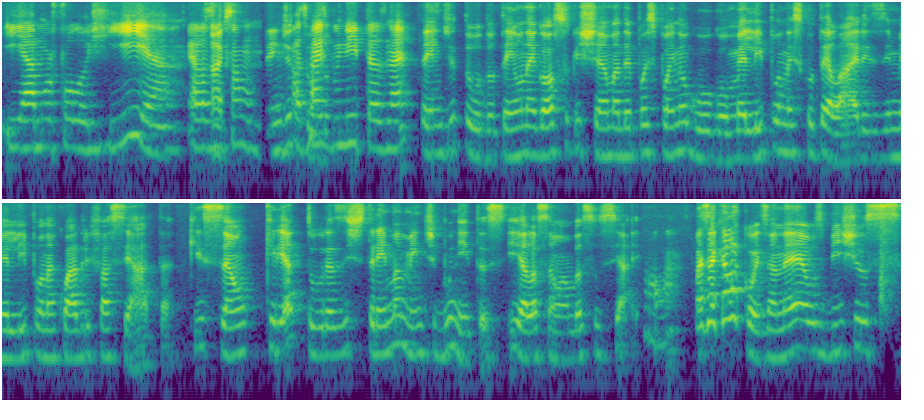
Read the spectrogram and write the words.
e a morfologia, elas não são as tudo. mais bonitas, né? Tem de tudo. Tem um negócio que chama, depois põe no Google, Melipona scutelaris e Melipona quadrifaciata, que são criaturas extremamente bonitas e elas são ambas sociais. Olá. Mas é aquela coisa, né? Os bichos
